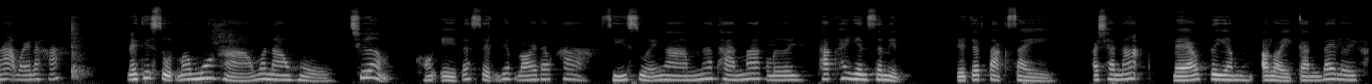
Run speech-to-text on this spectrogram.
นะไว้นะคะ ในที่สุดมะม่วงหาวมะนาวโห เชื่อม ของเอก็เสร็จเรียบร้อยแล้วค่ะ สีสวยงามน่าทานมากเลย พักให้เย็นสนิท เดี๋ยวจะตักใส่ภาชนะแล้วเตรียมอร่อยกันได้เลยค่ะ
